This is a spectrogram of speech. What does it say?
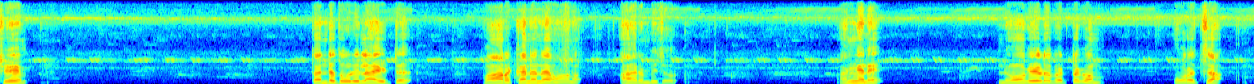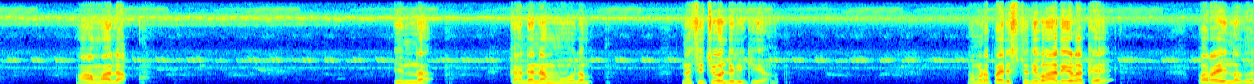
ഷേം തന്റെ തൊഴിലായിട്ട് പാറക്കനനമാണ് ആരംഭിച്ചത്. അങ്ങനെ നോഗയുടെ പെട്ടകം ഉറച്ച ആ മല ഇന്ന് ഖനനം മൂലം നശിച്ചുകൊണ്ടിരിക്കുകയാണ്. നമ്മുടെ പരിസ്ഥിതിവാദികളൊക്കെ പറയുന്നത്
